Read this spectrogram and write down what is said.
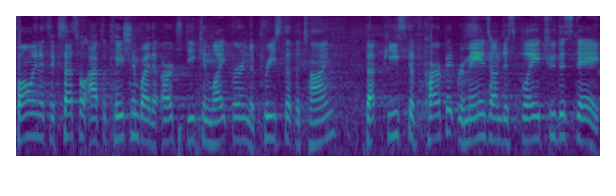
Following a successful application by the Archdeacon Lightburn, the priest at the time, that piece of carpet remains on display to this day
